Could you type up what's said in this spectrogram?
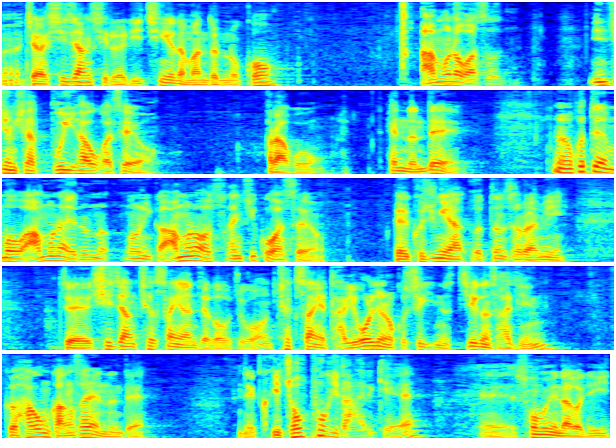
어, 제가 시장실을 2층에다 만들어 놓고 아무나 와서 인증샷 V 하고 가세요. 라고 했는데 어, 그때 뭐 아무나 이러니까 아무나 와서 사진 찍고 갔어요. 그 중에 어떤 사람이 이제 시장 책상에 앉아가지고 책상에 다리 올려놓고 찍은 사진 그 학원 강사였는데 이제 그게 조폭이다 이렇게 예, 소문이 나가지고 이-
